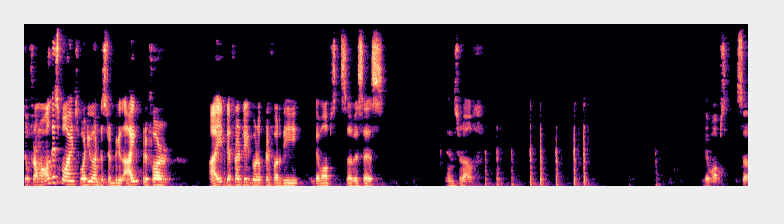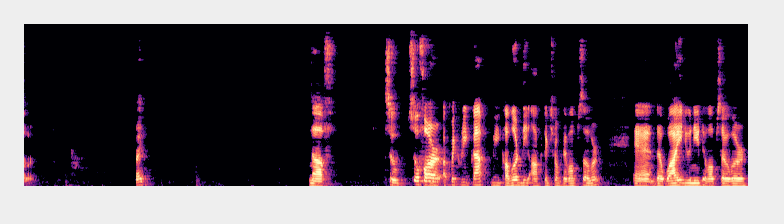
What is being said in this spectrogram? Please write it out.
So from all these points, what do you understand? Because I prefer, I definitely going to prefer the DevOps services instead of DevOps server. Right? Now so so far a quick recap. We covered the architecture of DevOps server and uh, why do you need DevOps server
